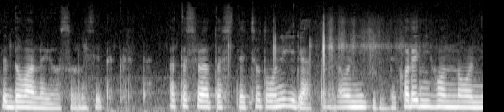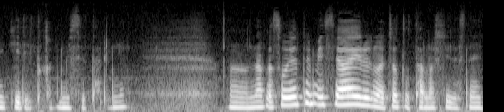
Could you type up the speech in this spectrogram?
でドアの様子を見せてくれ私は私でちょっとおにぎりあったからおにぎりでこれ日本のおにぎりとか見せたりね、うん、なんかそうやって見せ合えるのはちょっと楽しいですね。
